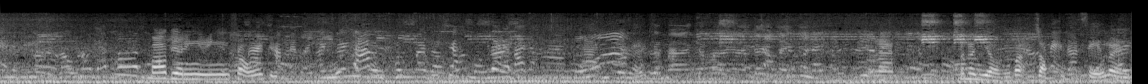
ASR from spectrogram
Anh ấy không bao giờ xem một đây là 320 Địa Lan rất là nhiều các bạn dọc phố này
